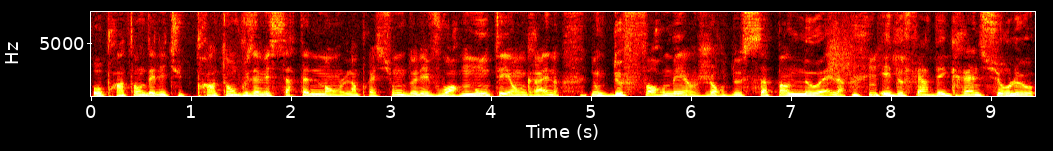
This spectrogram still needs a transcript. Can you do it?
au printemps, des laitues de printemps, vous avez certainement l'impression de les voir monter en graines, donc de former un genre de sapin de Noël et de faire des graines sur le haut.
